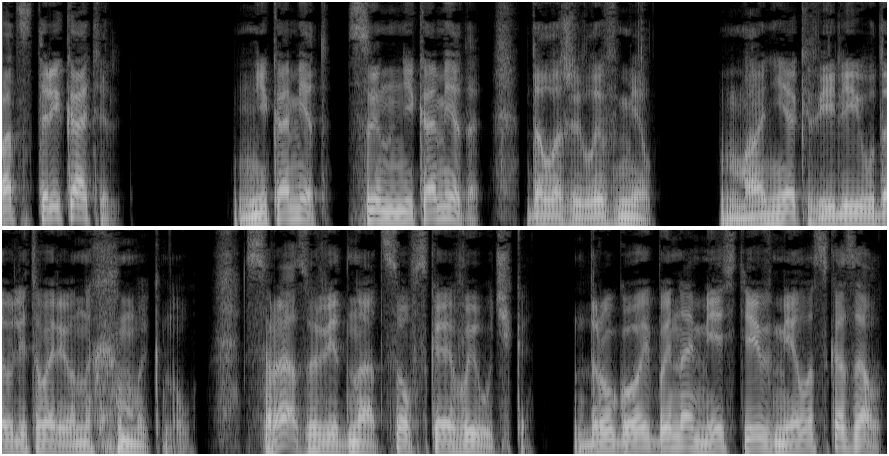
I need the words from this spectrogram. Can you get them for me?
подстрекатель». «Никомед, сын Никомеда», — доложил Эвмел. Маньяк Вилли удовлетворенно хмыкнул. Сразу видна отцовская выучка. Другой бы на месте Эвмела сказал.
